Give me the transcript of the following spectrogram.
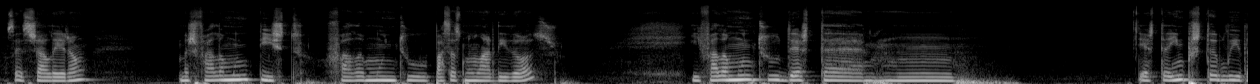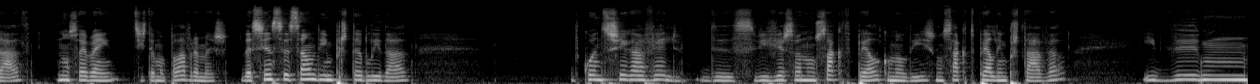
Não sei se já leram, mas fala muito disto. Fala muito. passa-se num lar de idosos e fala muito desta. Hum, desta imprestabilidade, não sei bem se isto é uma palavra, mas da sensação de imprestabilidade de quando se chega a velho, de se viver só num saco de pele, como ele diz, um saco de pele imprestável e de. Hum,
